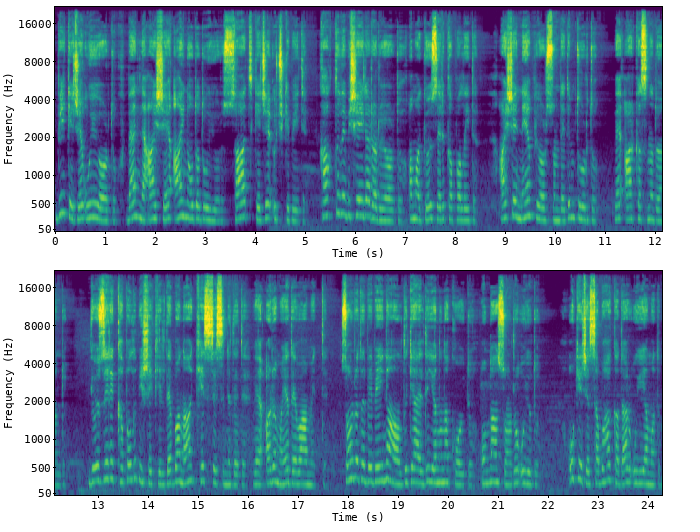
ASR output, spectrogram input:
Bir gece uyuyorduk. Benle Ayşe aynı odada uyuyoruz. Saat gece 3 gibiydi. Kalktı ve bir şeyler arıyordu ama gözleri kapalıydı. Ayşe ne yapıyorsun dedim durdu ve arkasını döndü. Gözleri kapalı bir şekilde bana kes sesini dedi ve aramaya devam etti. Sonra da bebeğini aldı geldi yanına koydu. Ondan sonra uyudu. O gece sabaha kadar uyuyamadım.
